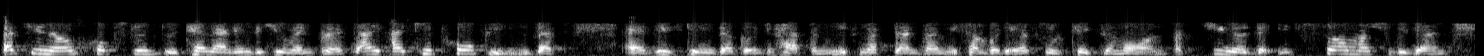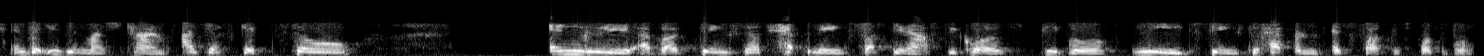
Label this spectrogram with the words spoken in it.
But, you know, hope springs eternal in the human breast. I, I keep hoping that uh, these things are going to happen. If not done by me, somebody else will take them on. But, you know, there is so much to be done and there isn't much time. I just get so angry about things not happening fast enough because people need things to happen as fast as possible.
